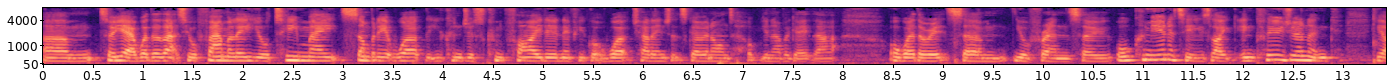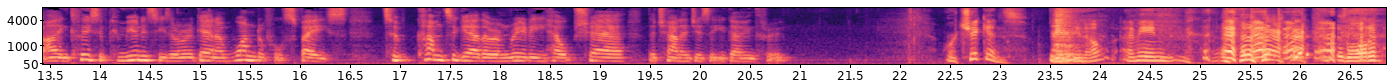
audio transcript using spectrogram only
Um, so yeah, whether that's your family, your teammates, somebody at work that you can just confide in if you've got a work challenge that's going on to help you navigate that, or whether it's um, your friends. So all communities like inclusion and yeah, inclusive communities are again a wonderful space to come together and really help share the challenges that you're going through. Or chickens, you know. I mean, there's a lot of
